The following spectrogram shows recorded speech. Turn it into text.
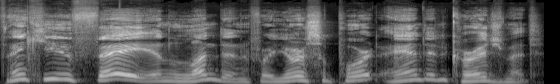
Thank you, Faye, in London, for your support and encouragement.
